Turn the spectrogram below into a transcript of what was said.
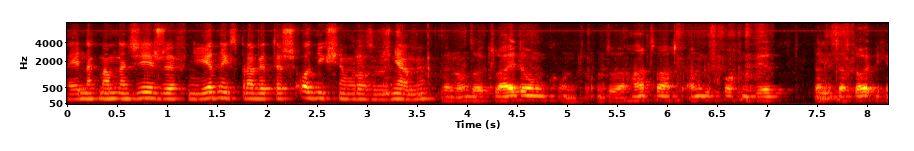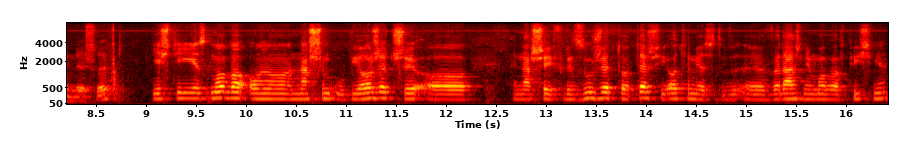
a jednak mam nadzieję, że w niejednej sprawie też od nich się rozróżniamy. wenn unsere Kleidung und unsere Haartracht angesprochen wird, dann ist das deutlich in der Schrift. Jeśli jest mowa o naszym ubiorze czy o naszej fryzurze, to też i o tym jest e, wyraźnie mowa w piśmie.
